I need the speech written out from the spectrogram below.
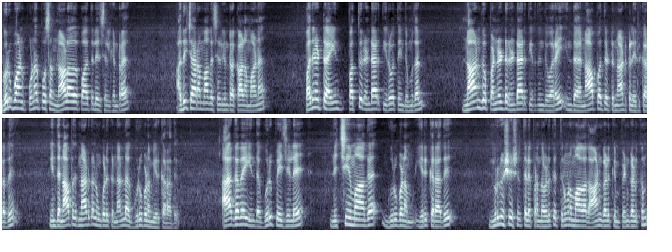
குருபான் புனர்பூசம் நாலாவது பாதத்திலே செல்கின்ற அதிச்சாரமாக செல்கின்ற காலமான பதினெட்டு ஐந்து பத்து ரெண்டாயிரத்தி இருபத்தைந்து முதல் நான்கு பன்னெண்டு ரெண்டாயிரத்தி இருபத்தைந்து வரை இந்த நாற்பத்தெட்டு நாட்கள் இருக்கிறது. இந்த நாற்பத்தெட்டு நாட்கள் உங்களுக்கு நல்ல குருபலம் இருக்கிறது. ஆகவே இந்த குரு பேச்சிலே நிச்சயமாக குருபலம் இருக்கிறது. மிருகசீஷத்தில் பிறந்தவர்களுக்கு திருமணமாகாத ஆண்களுக்கும் பெண்களுக்கும்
